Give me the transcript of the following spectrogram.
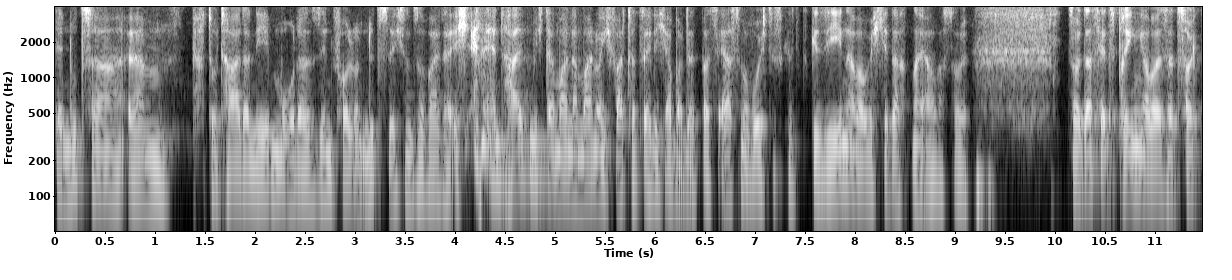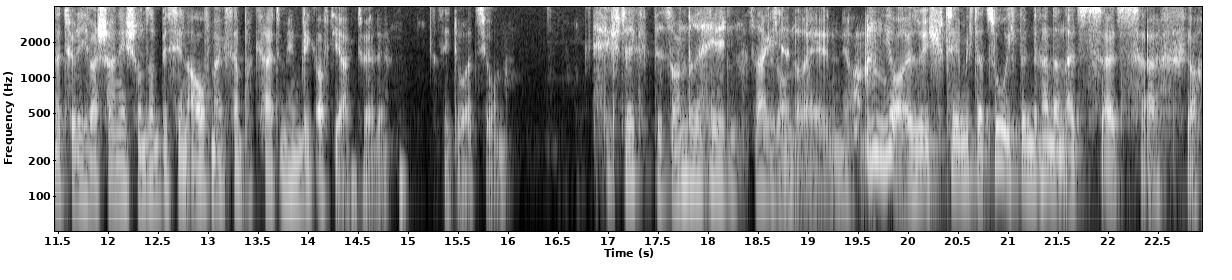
der Nutzer ähm, total daneben oder sinnvoll und nützlich und so weiter. Ich enthalte mich da meiner Meinung. Ich war tatsächlich aber das erste Mal, wo ich das gesehen habe, habe ich gedacht, naja, was soll, soll das jetzt bringen? Aber es erzeugt natürlich wahrscheinlich schon so ein bisschen Aufmerksamkeit im Hinblick auf die aktuelle Situation. Hashtag besondere Helden, sage ich Besondere Helden, ja. Ja, also ich zähle mich dazu. Ich bin kann dann als, als äh, ja,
